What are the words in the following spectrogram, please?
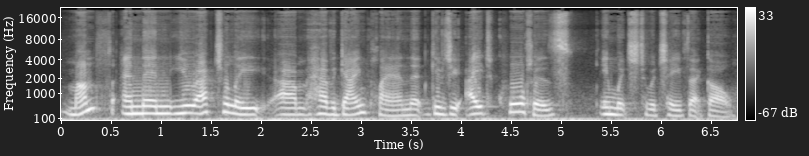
month? And then you actually um, have a game plan that gives you eight quarters in which to achieve that goal.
